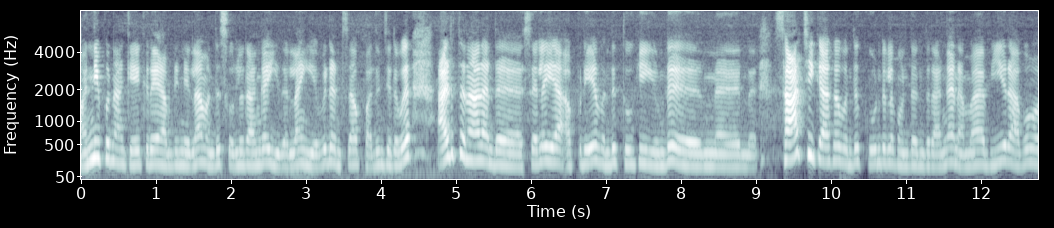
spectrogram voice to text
மன்னிப்பு நான் கேட்குறேன் அப்படின்னு எல்லாம் வந்து சொல்லுறாங்க. இதெல்லாம் எவிடன்ஸாக பதிஞ்சிருவு. அடுத்த நாள் அந்த சிலையை அப்படியே வந்து தூக்கி கொண்டு சாட்சிக்காக வந்து கூண்டில் கொண்டு வந்துடுறாங்க. நம்ம வீராவும்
